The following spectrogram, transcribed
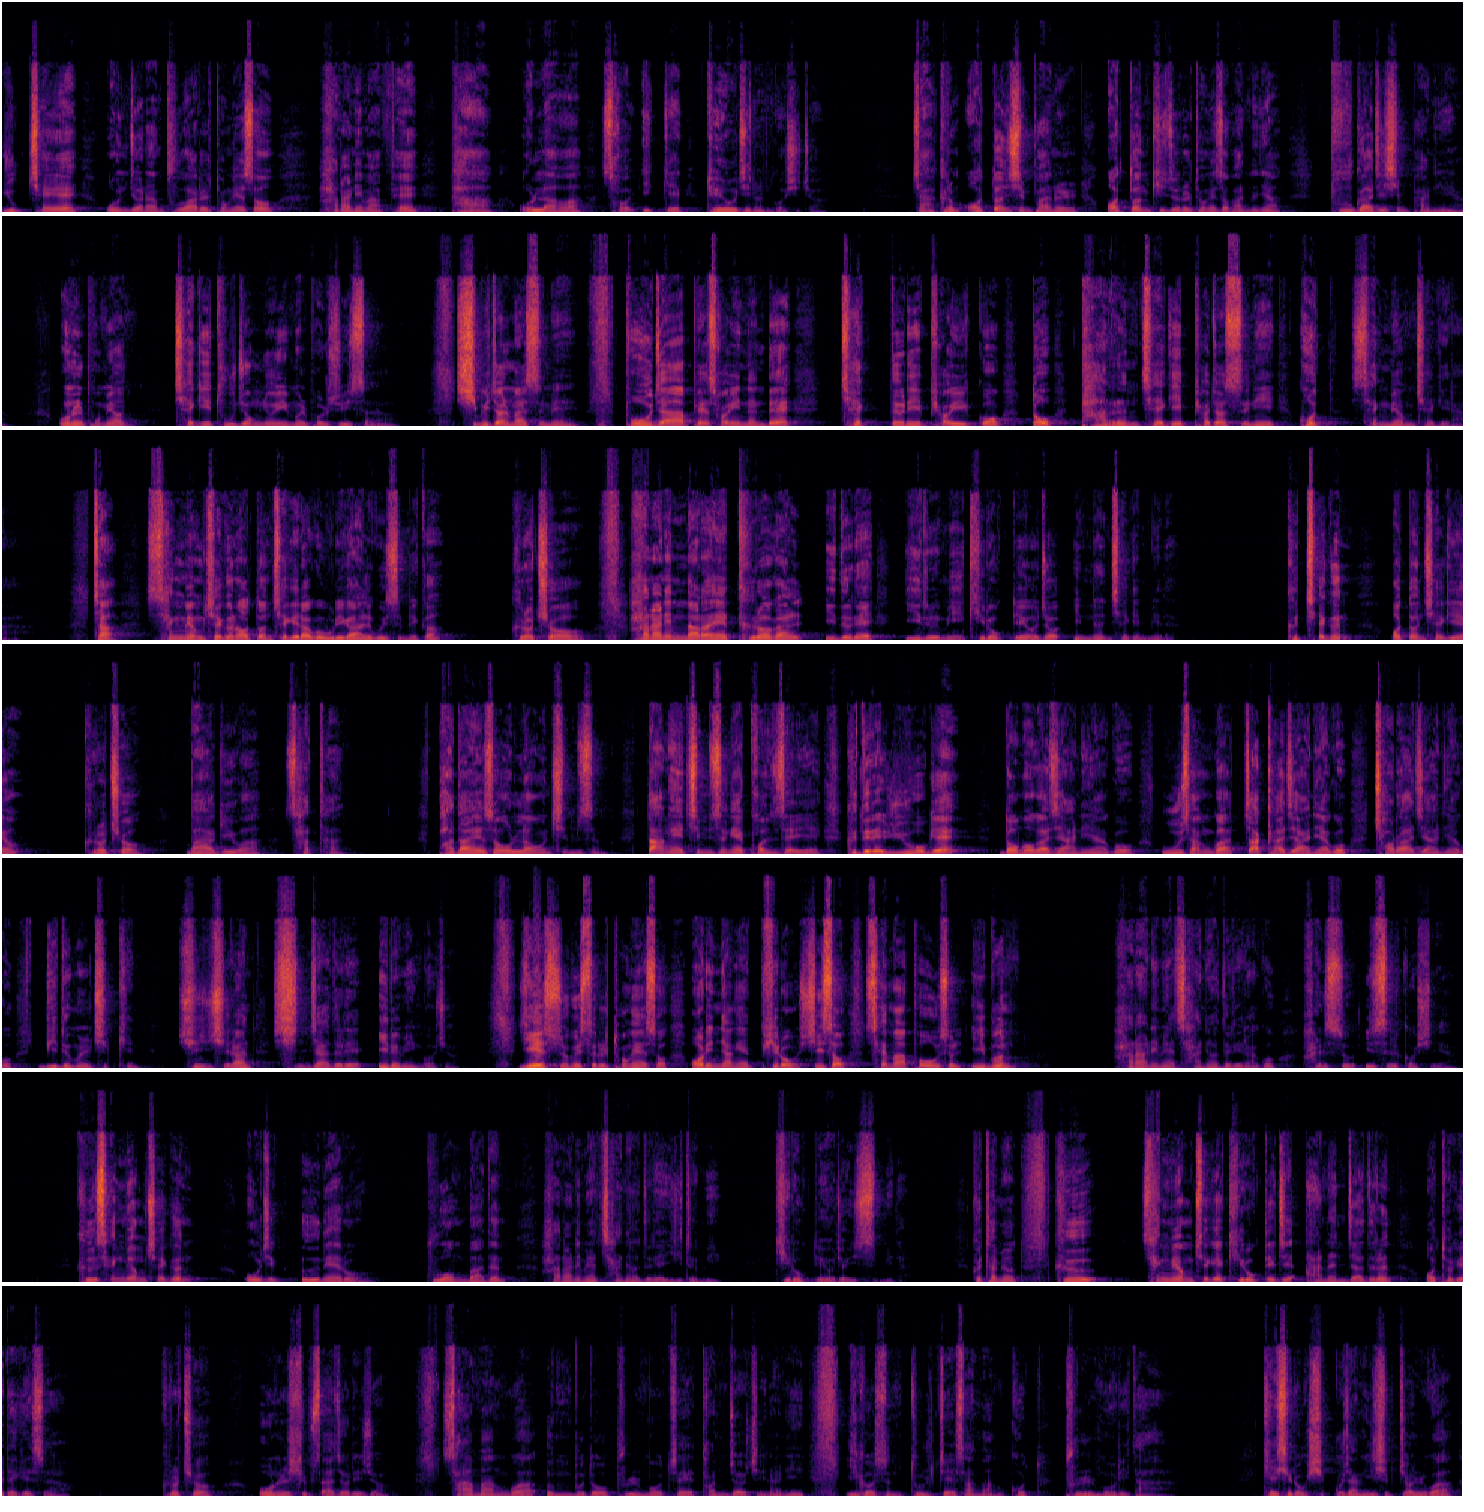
육체의 온전한 부활을 통해서 하나님 앞에 다 올라와 서 있게 되어지는 것이죠. 자, 그럼 어떤 심판을 어떤 기준을 통해서 받느냐? 두 가지 심판이에요. 오늘 보면 책이 두 종류임을 볼 수 있어요. 12절 말씀에 보좌 앞에 서 있는데 책들이 펴 있고 또 다른 책이 펴졌으니 곧 생명책이라. 자, 생명책은 어떤 책이라고 우리가 알고 있습니까? 그렇죠. 하나님 나라에 들어갈 이들의 이름이 기록되어져 있는 책입니다. 그 책은 어떤 책이에요? 그렇죠. 마귀와 사탄, 바다에서 올라온 짐승, 땅의 짐승의 권세에 그들의 유혹에 넘어가지 아니하고 우상과 짝하지 아니하고 절하지 아니하고 믿음을 지킨 신실한 신자들의 이름인 거죠. 예수 그리스도를 통해서 어린 양의 피로 씻어 세마포 옷을 입은 하나님의 자녀들이라고 할 수 있을 것이에요. 그 생명책은 오직 은혜로 구원받은 하나님의 자녀들의 이름이 기록되어져 있습니다. 그렇다면 그 생명책에 기록되지 않은 자들은 어떻게 되겠어요? 그렇죠. 오늘 14절이죠. 사망과 음부도 불못에 던져지나니 이것은 둘째 사망 곧 불몰이다. 계시록 19장 20절과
